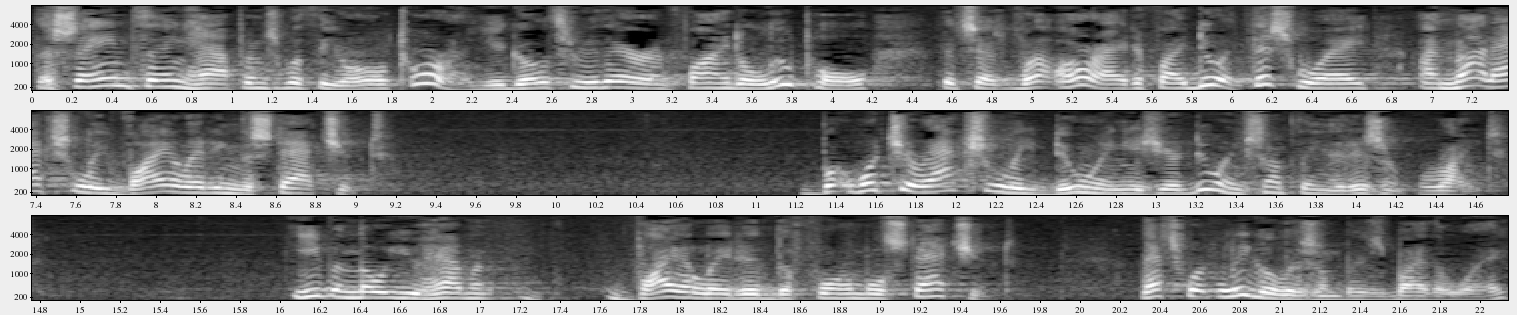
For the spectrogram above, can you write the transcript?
the same thing happens with the oral Torah. You go through there and find a loophole that says, well, all right, if I do it this way, I'm not actually violating the statute. But what you're actually doing is you're doing something that isn't right, even though you haven't violated the formal statute. That's what legalism is, by the way,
